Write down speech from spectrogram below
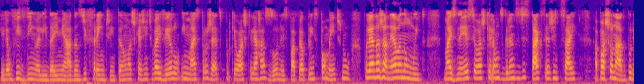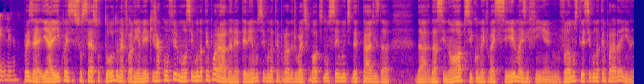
Ele é o vizinho ali da Amy Adams de frente, então acho que a gente vai vê-lo em mais projetos, porque eu acho que ele arrasou nesse papel, principalmente no Mulher na Janela, não muito, mas nesse eu acho que ele é um dos grandes destaques e a gente sai apaixonado por ele, né? Pois é, e aí com esse sucesso todo, né, Flavinha, meio que já confirmou segunda temporada, né? Teremos segunda temporada de White Lotus, não sei muitos detalhes da, da, da sinopse, como é que vai ser, mas enfim, é, vamos ter segunda temporada aí, né?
